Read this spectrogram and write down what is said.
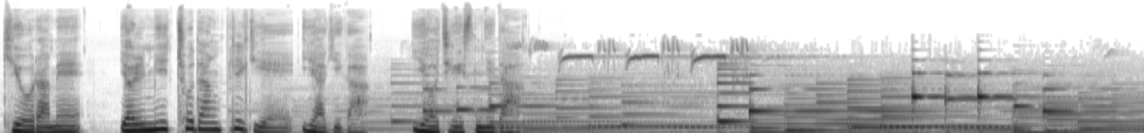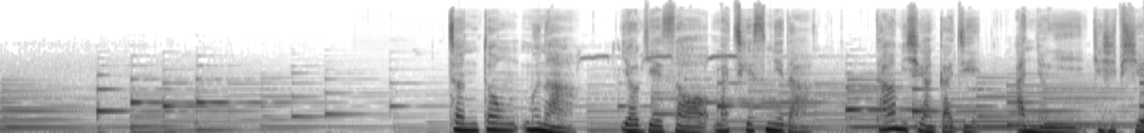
기요람의 열미초당 필기의 이야기가 이어지겠습니다. 전통 문화 여기에서 마치겠습니다. 다음 이 시간까지 안녕히 계십시오.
